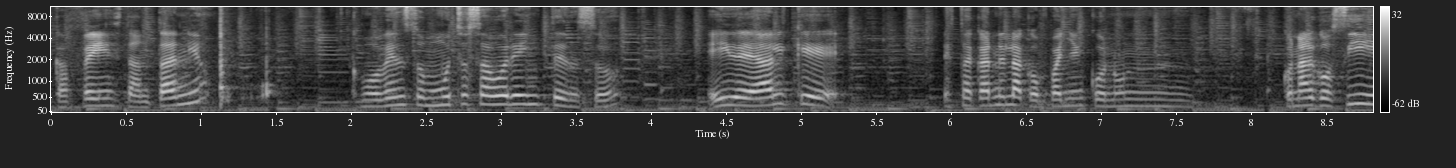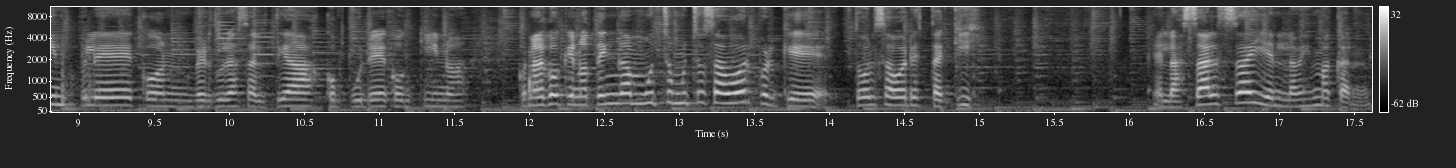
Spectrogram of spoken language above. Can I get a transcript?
café instantáneo. Como ven son muchos sabores intensos. Es ideal que esta carne la acompañen con, un, con algo simple, con verduras salteadas, con puré, con quinoa, con algo que no tenga mucho, mucho sabor porque todo el sabor está aquí, en la salsa y en la misma carne.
